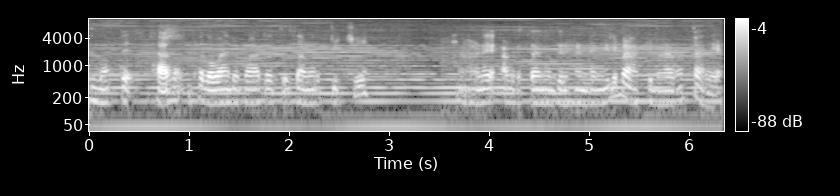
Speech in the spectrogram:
ഇന്നത്തെ ഭാഗം ഭഗവാന്റെ പാദത്തിൽ സമർപ്പിച്ച് നാളെ അവിടുത്തെ അനുഗ്രഹം ഉണ്ടെങ്കിൽ ബാക്കി ഭാഗം പറയാം.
